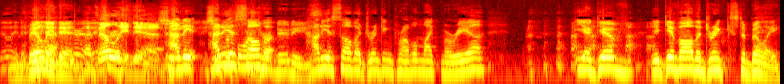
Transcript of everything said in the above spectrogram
Billy did. Billy did. Really? Billy did. how do you, how do you solve a, duties. how do you solve a drinking problem like Maria? You give you give all the drinks to Billy.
